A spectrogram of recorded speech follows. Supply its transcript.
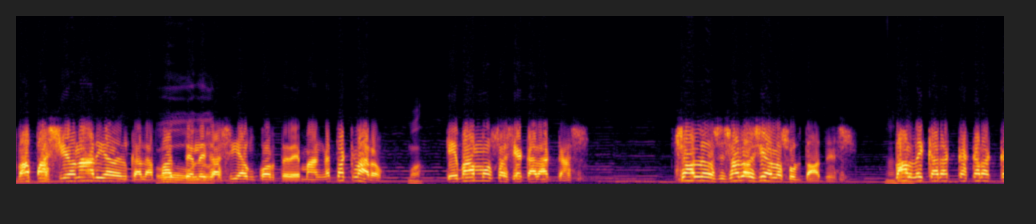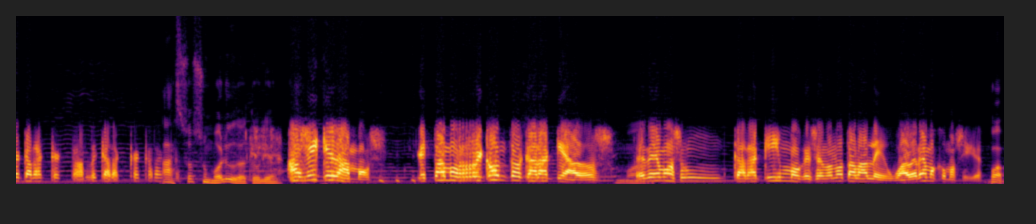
la pasionaria del calapate, Oh, les no. hacía un corte de manga. Está claro Buah. que vamos hacia Caracas. Ya lo, ya lo decían los sultanes. Ajá. Dale Caracas, Caracas, Caracas, dale Caracas, Ah, Caracas. sos un boludo, Tulio. Así quedamos. Estamos recontra caraqueados. Bueno. Tenemos un caraquismo que se nos nota la legua. Veremos cómo sigue. Buah,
